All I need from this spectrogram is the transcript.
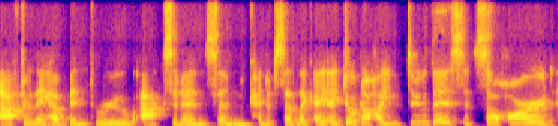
after they have been through accidents and kind of said like I, I don't know how you do this. It's so hard.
